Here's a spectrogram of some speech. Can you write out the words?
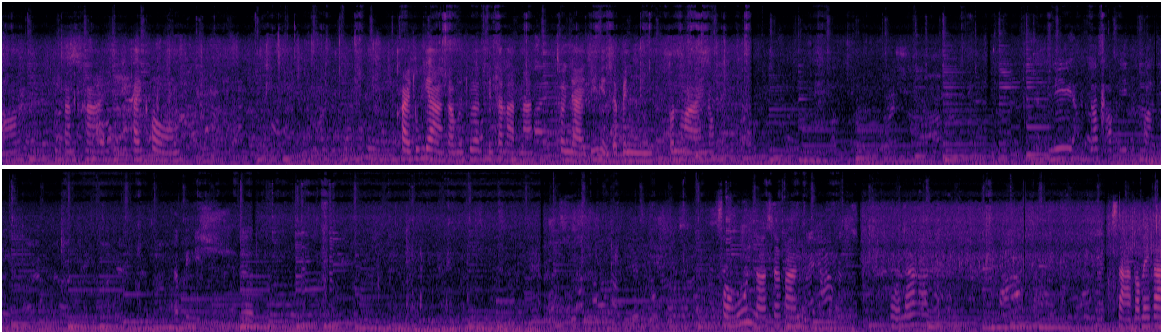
อ๋อการขายขายของ ขายทุกอย่างค่ะเพื่อนๆเป็นตลาดนัด ส่วนใหญ่ที่เห็นจะเป็นต้นไม้เนาะ Nee, das auf jeden Fall nicht. Da bin ich. Äh, ฟองหุ้นเหรอสะพานโหน่ารักสาก็ไม่กล้า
